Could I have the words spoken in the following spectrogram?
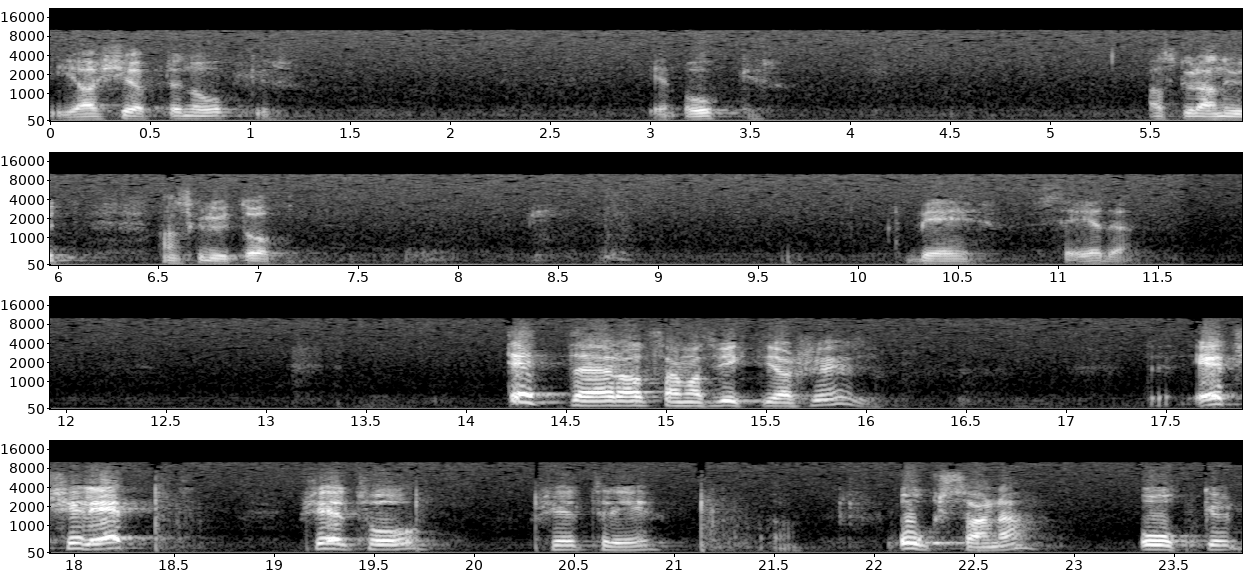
Jag köpte en åker. En åker. Han skulle, han ut, han skulle ut och be se den. Detta är alltsammans viktiga skäl. Ett skäl ett, skäl två, skäl tre. Ja. Oxarna, åkern,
